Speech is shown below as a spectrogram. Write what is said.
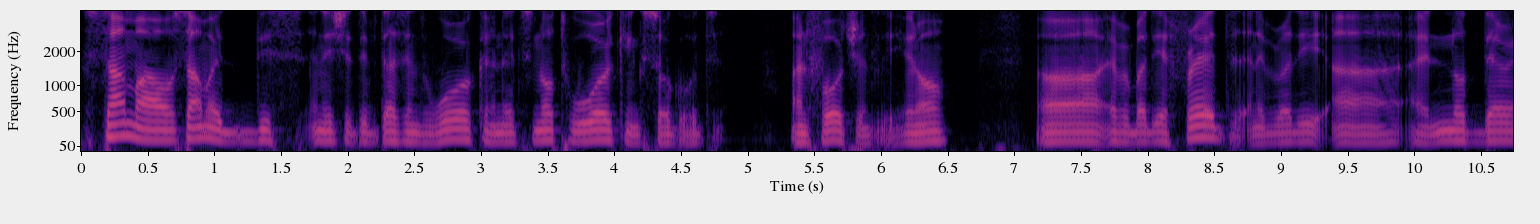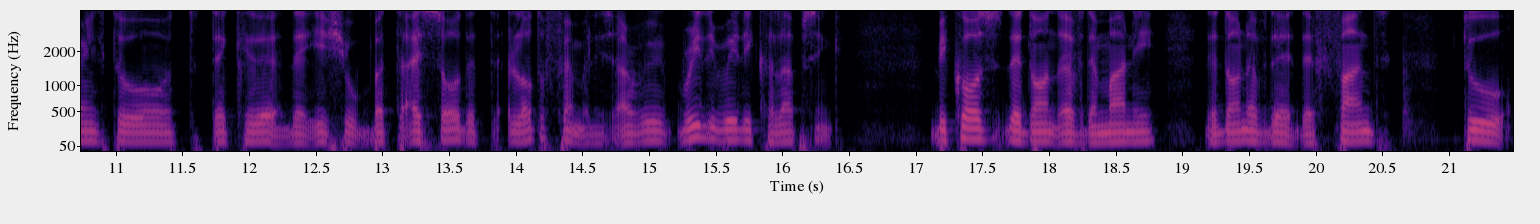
somehow, somehow this initiative doesn't work and it's not working so good, unfortunately, you know. Uh, everybody afraid and everybody uh, not daring to, to take the, issue. But I saw that a lot of families are re- really, really collapsing because they don't have the money, they don't have the, the fund to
